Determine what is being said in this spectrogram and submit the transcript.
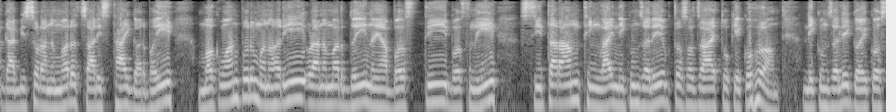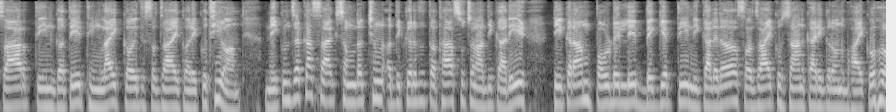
गाविस वडा नम्बर चार स्थायी घर भई मकवानपुर मनहरी वडा नम्बर दुई नयाँ बस्ती बस्ने सीताराम थिङलाई निकुञ्जले उक्त सजाय तोकेको हो। निकुञ्जले गएको सार तीन गते थिङलाई कैद सजाय गरेको थियो। निकुञ्जका सहायक संरक्षण अधिकृत तथा सूचना अधिकारी टेकराम पौडेलले विज्ञप्ति निकालेर सजायको जानकारी गराउनु भएको हो।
